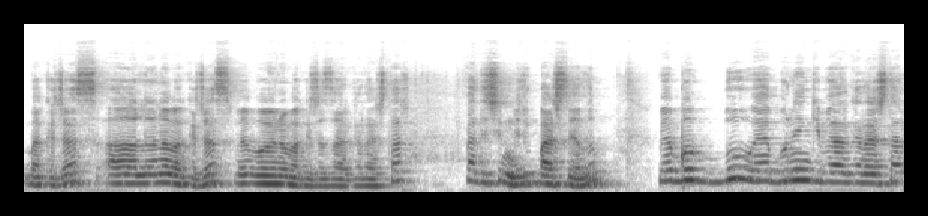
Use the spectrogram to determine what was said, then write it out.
bakacağız. Ağırlığına bakacağız ve boyuna bakacağız arkadaşlar. Hadi şimdilik başlayalım. Ve bu, bu ve bunun gibi arkadaşlar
